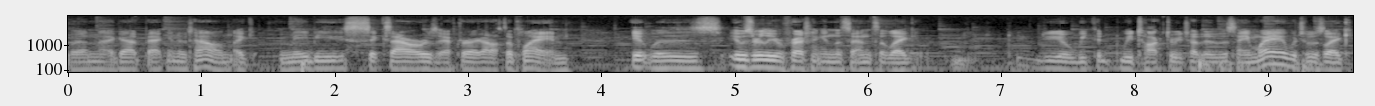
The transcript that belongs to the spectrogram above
when I got back into town, like maybe six hours after I got off the plane. It was it was really refreshing in the sense that like you know we could we talked to each other the same way, which was like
